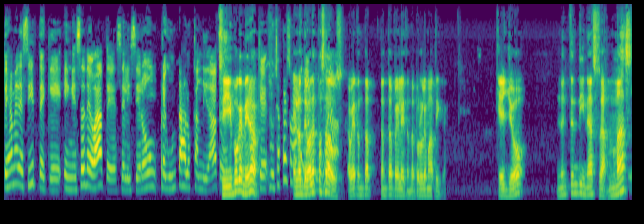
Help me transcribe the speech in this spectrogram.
déjame decirte que en ese debate se le hicieron preguntas a los candidatos. Sí, porque mira, muchas personas en los debates pasados había tanta, tanta pelea, tanta problemática, que yo no entendí nada. O sea, más,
